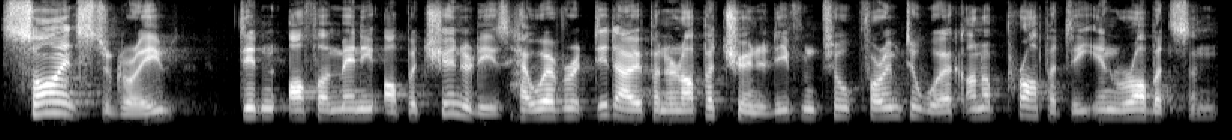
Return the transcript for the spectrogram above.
science degree didn't offer many opportunities. However, it did open an opportunity for him to work on a property in Robertson,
